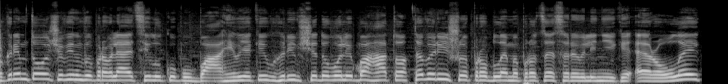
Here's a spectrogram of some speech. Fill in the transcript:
Окрім того, що він виправляє цілу купу багів, яких в грі ще доволі багато, та вирішує проблеми процесорів лінійки Arrow Lake,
